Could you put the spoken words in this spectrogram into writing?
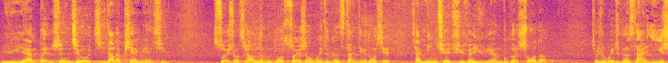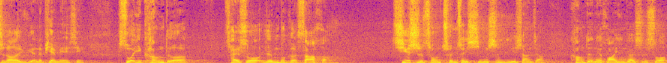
语言本身就有极大的片面性，所以说才有那么多，所以说维特根斯坦这个东西才明确区分语言不可说的，就是维特根斯坦意识到了语言的片面性，所以康德才说人不可撒谎。其实从纯粹形式意义上讲，康德那话应该是说，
